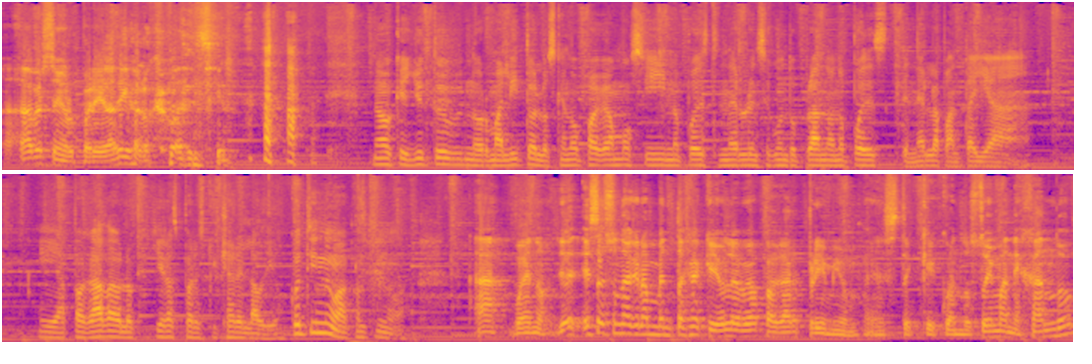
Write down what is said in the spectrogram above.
a ver, señor Pereira, diga lo que va a decir. no, que YouTube normalito, los que no pagamos, sí, no puedes tenerlo en segundo plano, no puedes tener la pantalla eh, apagada o lo que quieras para escuchar el audio. Continúa, continúa. Ah, bueno, esa es una gran ventaja que yo le voy a pagar premium. Este, que cuando estoy manejando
